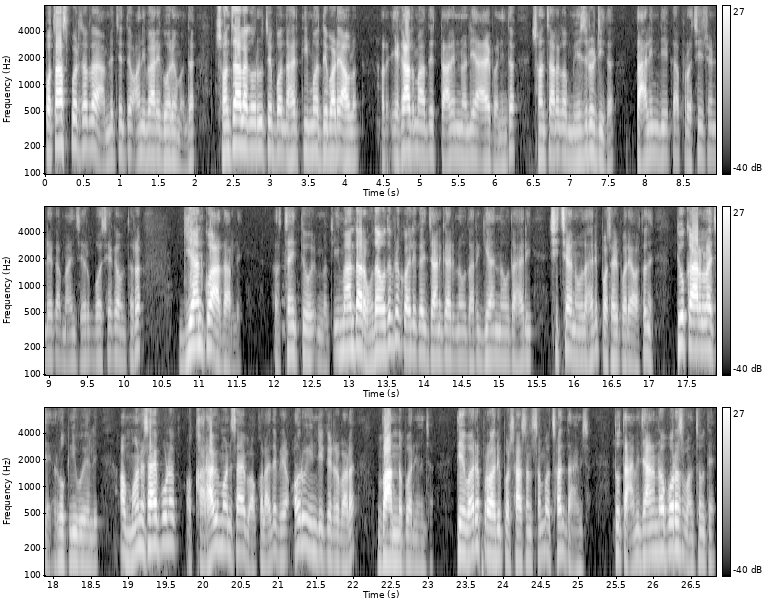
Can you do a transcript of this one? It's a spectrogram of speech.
पचास प्रतिशत हामीले चाहिँ त्यो अनिवार्य गऱ्यौँ भन्दा सञ्चालकहरू चाहिँ बन्दाखेरि तीमध्येबाटै आउलान्। एकाध मात्रै तालिम नलिए आयो भने त सञ्चालकको मेजोरिटी त तालिम लिएका प्रशिक्षण लिएका मान्छेहरू बसेका हुन्छ र ज्ञानको आधारले चाहिँ त्यो इमान्दार हुँदाहुँदै पनि कहिले कहिले जानकारी नहुँदाखेरि ज्ञान नहुँदाखेरि शिक्षा नहुँदाखेरि पछाडि परे अवस्था चाहिँ त्यो कारणलाई चाहिँ रोक्ने भयो अब मनसायपूर्ण खराबी मनसाय भएकोलाई त फेरि अरू इन्डिकेटरबाट बाँध्नु पर्ने हुन्छ। त्यही भएर प्रहरी प्रशासनसम्म छ नि त हामीसँग त्यो त हामी जान नपरोस् भन्छौँ त्यहाँ।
